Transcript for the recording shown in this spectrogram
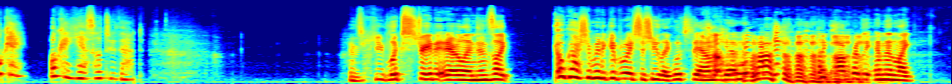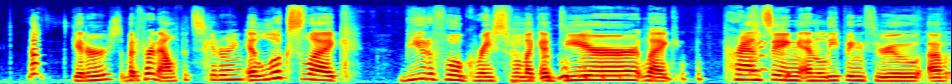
Okay, okay, yes, I'll do that. And she looks straight at Erland and is like, oh gosh, I'm gonna give it away. So she like looks down again, like awkwardly, and then like not skitters, but for an elf, it's skittering. It looks like beautiful, graceful, like a deer, like prancing and leaping through a,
